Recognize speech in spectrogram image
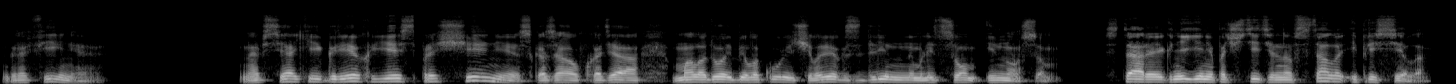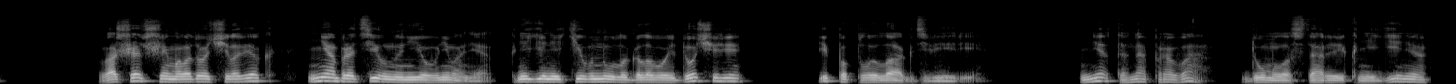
«Графиня, на всякий грех есть прощение», — сказал, входя, молодой белокурый человек с длинным лицом и носом. Старая княгиня почтительно встала и присела. Вошедший молодой человек не обратил на нее внимания. Княгиня кивнула головой дочери и поплыла к двери. «Нет, она права», — думала старая княгиня,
